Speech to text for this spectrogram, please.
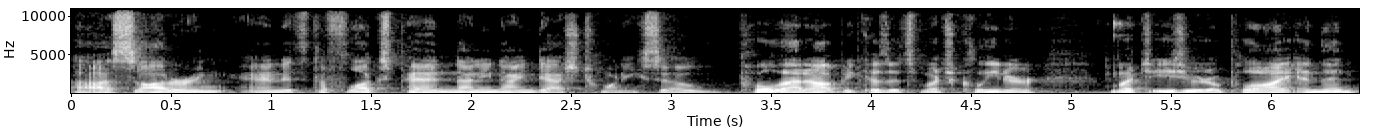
uh, soldering, and it's the Flux Pen 99-20. So pull that out because it's much cleaner, much easier to apply. And then,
